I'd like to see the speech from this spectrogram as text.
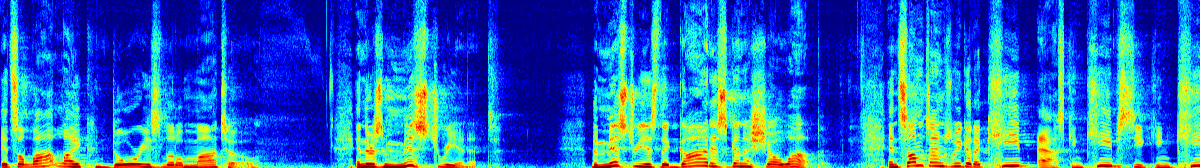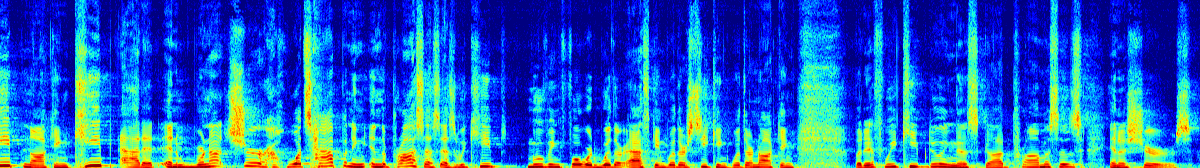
It's a lot like Dory's little motto, and there's mystery in it. The mystery is that God is going to show up. And sometimes we got to keep asking, keep seeking, keep knocking, keep at it, and we're not sure what's happening in the process as we keep moving forward with our asking, with our seeking, with our knocking. But if we keep doing this, God promises and assures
